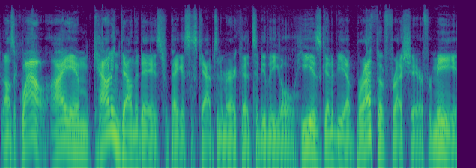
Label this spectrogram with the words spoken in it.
And I was like, wow, I am counting down the days for Pegasus Captain America to be legal. He is going to be a breath of fresh air for me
